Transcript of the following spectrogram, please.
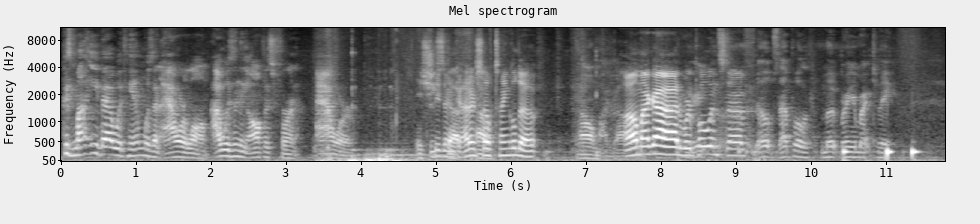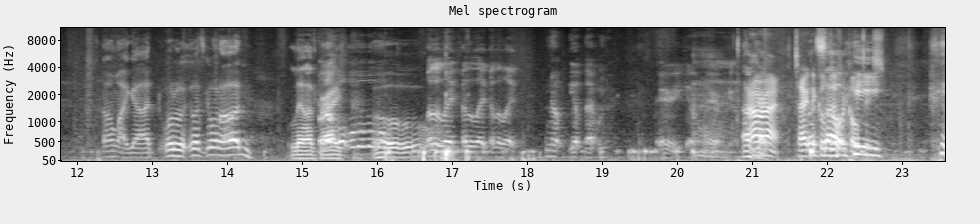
Because my eval with him was an hour long. I was in the office for an hour. And She done stuck- got herself oh. tangled up. Oh my god. Oh my god, we're pulling stuff. Nope, stop pulling. Bring your mic to me. Oh my god. What are- what's going on? Lilith Whoa, Christ. whoa, whoa, whoa, whoa. Oh. Other leg, other leg, other leg. Nope, yep, that one. There you go. There you go. Okay. All right, technical So difficulties. He,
